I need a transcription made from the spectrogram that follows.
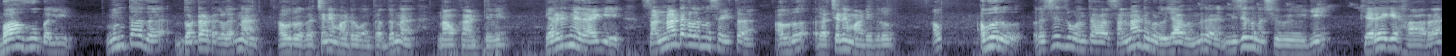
ಬಾಹುಬಲಿ ಮುಂತಾದ ದೊಡ್ಡಾಟಗಳನ್ನು ಅವರು ರಚನೆ ಮಾಡಿರುವಂಥದ್ದನ್ನು ನಾವು ಕಾಣ್ತೀವಿ. ಎರಡನೇದಾಗಿ ಸಣ್ಣಾಟಗಳನ್ನು ಸಹಿತ ಅವರು ರಚನೆ ಮಾಡಿದರು. ಅವ್- ಅವರು ರಚಿಸಿರುವಂತಹ ಸಣ್ಣಾಟಗಳು ಯಾವಂದ್ರೆ ನಿಜಗುಣ ಶಿವಯೋಗಿ, ಕೆರೆಗೆ ಹಾರ,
